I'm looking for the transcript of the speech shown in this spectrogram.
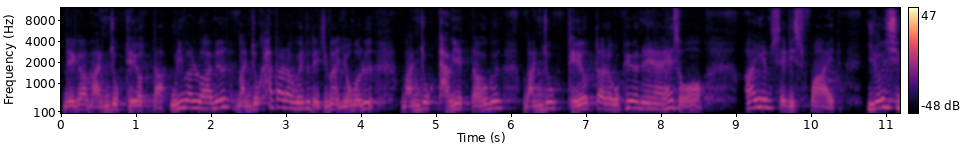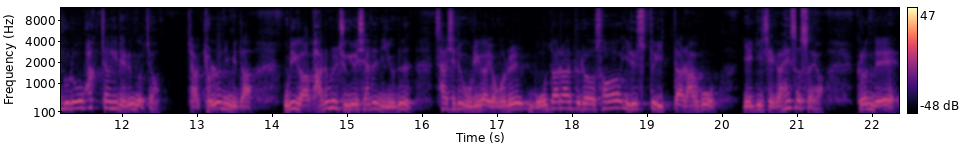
내가 만족되었다. 우리말로 하면 만족하다라고 해도 되지만 영어는 만족당했다 혹은 만족되었다라고 표현해야 해서 I am satisfied 이런 식으로 확장이 되는 거죠. 자, 결론입니다. 우리가 발음을 중요시하는 이유는 사실은 우리가 영어를 못 알아들어서 일 수도 있다라고 얘기 제가 했었어요. 그런데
